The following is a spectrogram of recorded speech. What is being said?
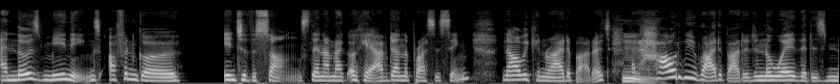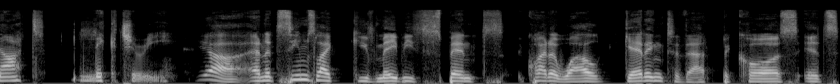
And those meanings often go into the songs. Then I'm like, okay, I've done the processing. Now we can write about it. And hmm. how do we write about it in a way that is not lectury? Yeah, and it seems like you've maybe spent quite a while getting to that because it's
